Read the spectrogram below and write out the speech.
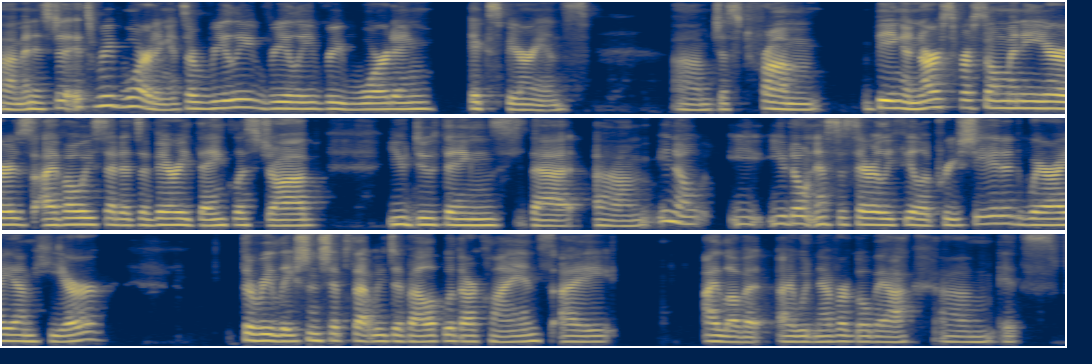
Um, and it's just, it's rewarding. It's a really, really rewarding experience. Um, just from being a nurse for so many years, I've always said it's a very thankless job you do things that um, you know you, you don't necessarily feel appreciated. Where i am here the relationships that we develop with our clients i i love it. I would never go back. Um, it's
